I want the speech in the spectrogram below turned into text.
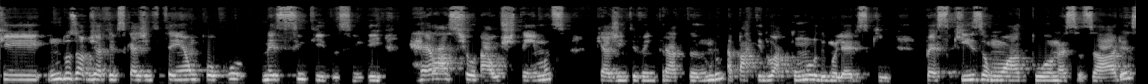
que um dos objetivos que a gente tem é um pouco nesse sentido, assim, de relacionar os temas que a gente vem tratando a partir do acúmulo de mulheres que pesquisam ou atuam nessas áreas,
